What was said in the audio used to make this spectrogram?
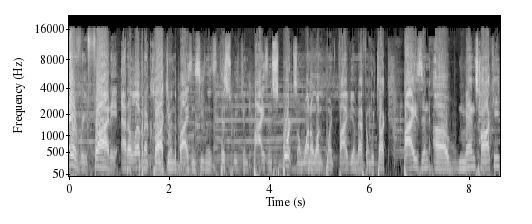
Every Friday at 11 o'clock during the Bison season. It's This Week in Bison Sports on 101.5 UMF. And we talk Bison uh, men's hockey,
